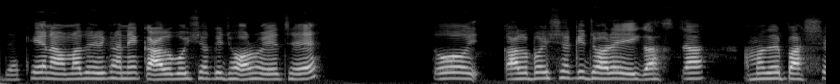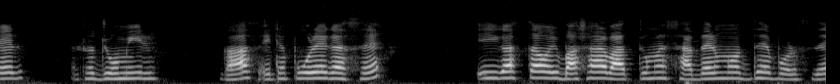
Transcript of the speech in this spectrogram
দেখেন, আমাদের এখানে কালবৈশাখী ঝড় হয়েছে। তো কালবৈশাখী ঝড়ে এই গাছটা আমাদের পাশের একটা জমির গাছ, এটা পড়ে গেছে। এই গাছটা ওই বাসার বাথরুমের ছাদের মধ্যে পড়ছে।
